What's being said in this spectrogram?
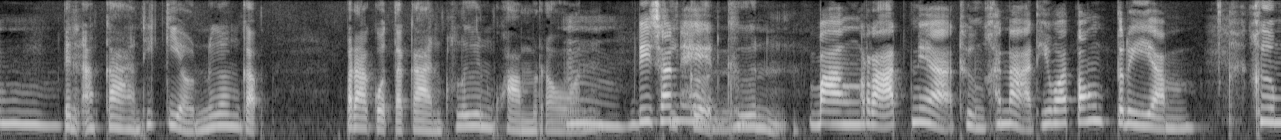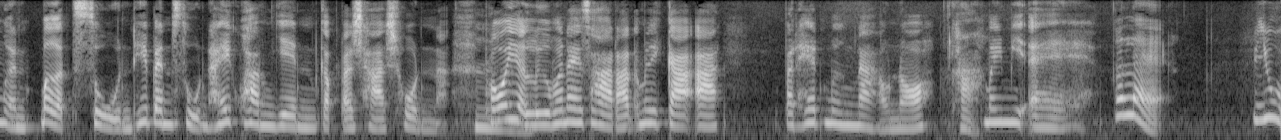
อืมเป็นอาการที่เกี่ยวเนื่องกับ ปรากฏการณ์คลื่นความร้อนอืมดิฉันที่เห็เกินดขึ้น บางรัฐเนี่ยถึงขนาดที่ว่าต้องเตรียม คือเหมือนเปิดศูนย์ที่เป็นศูนย์ให้ความเย็นกับประชาชนน่ะ เพราะว่าอย่าลืมว่าในสหรัฐอเมริกาอะประเทศเมืองหนาวเนาะค่ะไม่มีแอร์นั่นแหละ อยู่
